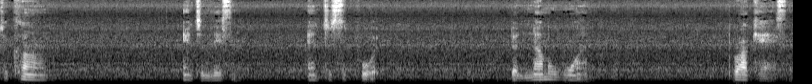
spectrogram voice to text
to come and to listen and to support the number one broadcasting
